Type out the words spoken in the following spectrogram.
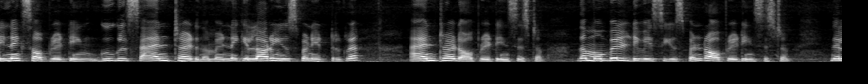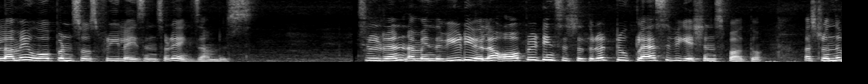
Linux operating Google's Android நம்ம இன்றைக்கி எல்லோரும் யூஸ் பண்ணிகிட்ருக்கிற ஆண்ட்ராய்டு ஆப்ரேட்டிங் சிஸ்டம் அதான் மொபைல் டிவைஸ் யூஸ் பண்ணுற ஆப்ரேட்டிங் சிஸ்டம் இது எல்லாமே ஓப்பன் சோர்ஸ் ஃப்ரீ லைசன்ஸோட எக்ஸாம்பிள்ஸ் சில்ட்ரன் நம்ம இந்த வீடியோவில் ஆப்ரேட்டிங் சிஸ்டத்தோட டூ கிளாஸிஃபிகேஷன்ஸ் பார்த்தோம். ஃபஸ்ட் வந்து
